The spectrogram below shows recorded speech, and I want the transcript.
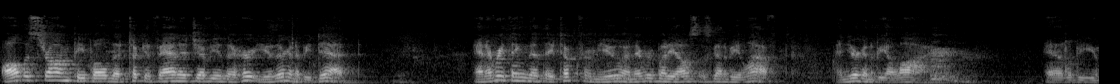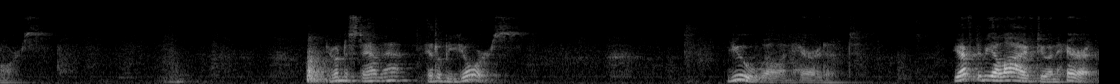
all the strong people that took advantage of you, that hurt you, they're going to be dead. And everything that they took from you and everybody else is going to be left and you're going to be alive, and it'll be yours. Do you understand that? It'll be yours. You will inherit it. You have to be alive to inherit.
